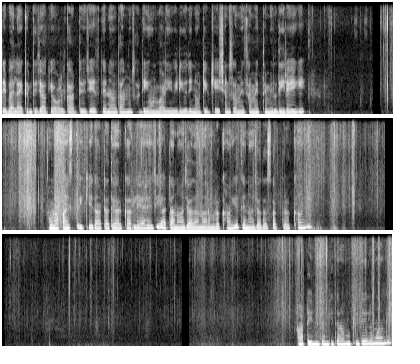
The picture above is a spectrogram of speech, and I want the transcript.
ਤੇ ਬੈਲ ਆਈਕਨ ਤੇ ਜਾ ਕੇ ਆਲ ਕਰ ਦਿਓ ਜੀ, ਇਸ ਦੇ ਨਾਲ ਤੁਹਾਨੂੰ ਸਾਡੀ ਆਉਣ ਵਾਲੀ ਵੀਡੀਓ ਦੀ ਨੋਟੀਫਿਕੇਸ਼ਨ ਸਮੇਂ-ਸਮੇਂ ਤੇ ਮਿਲਦੀ ਰਹੇਗੀ। ਹੁਣ ਆਪਾਂ ਇਸ ਤਰੀਕੇ ਦਾ ਆਟਾ ਤਿਆਰ ਕਰ ਲਿਆ ਹੈ ਜੀ, ਆਟਾ ਨਾ ਜ਼ਿਆਦਾ ਨਰਮ ਰੱਖਾਂਗੇ ਤੇ ਨਾ ਜ਼ਿਆਦਾ ਸਖਤ ਰੱਖਾਂਗੇ। ਆਟੇ ਨੂੰ ਚੰਗੀ ਤਰ੍ਹਾਂ ਮੁੱਕੀ ਦੇ ਲਵਾਂਗੇ।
